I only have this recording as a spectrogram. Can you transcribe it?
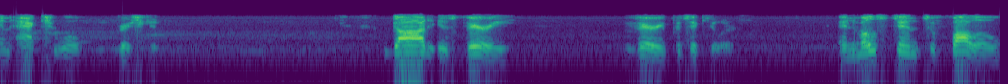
an actual Christian. God is very, very particular. And most tend to follow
